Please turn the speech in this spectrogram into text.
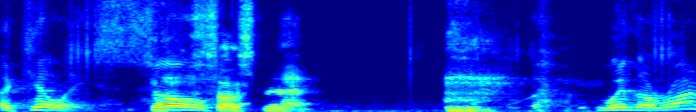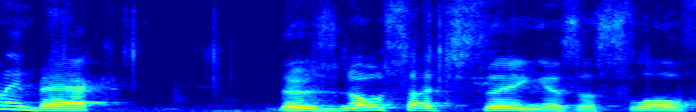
Achilles. So, so sad. with a running back, there's no such thing as a slow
